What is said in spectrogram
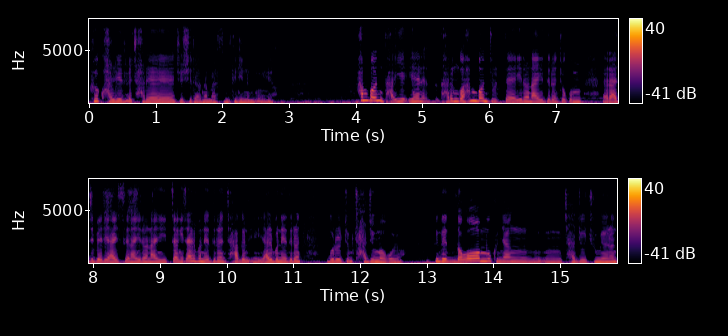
그 관리를 잘해 주시라는 말씀 드리는 거예요. 한 번 다 얘네 다른 거 한 번 줄 때 이런 아이들은 조금 라즈베리 아이스나 이런 아이 입장이 짧은 애들은 작은 얇은 애들은 물을 좀 자주 먹어요. 근데 너무 그냥 음, 자주 주면은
